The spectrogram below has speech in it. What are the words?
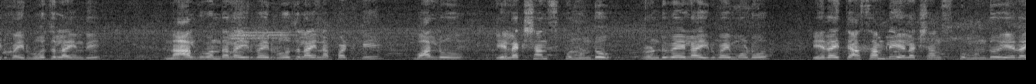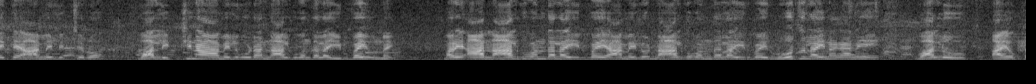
ఇరవై రోజులైంది. నాలుగు వందల ఇరవై రోజులు అయినప్పటికీ వాళ్ళు ఎలక్షన్స్కు ముందు రెండు వేల ఇరవై మూడు ఏదైతే అసెంబ్లీ ఎలక్షన్స్కు ముందు ఏదైతే హామీలు ఇచ్చారో వాళ్ళు ఇచ్చిన హామీలు కూడా నాలుగు వందల ఇరవై ఉన్నాయి. మరి ఆ నాలుగు వందల ఇరవై హామీలు నాలుగు వందల ఇరవై రోజులైనా కానీ వాళ్ళు ఆ యొక్క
